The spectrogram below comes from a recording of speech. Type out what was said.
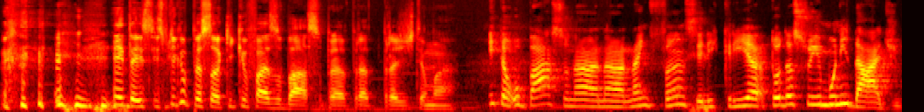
Então, isso- explica pro pessoal o que, que faz o baço pra, pra, pra gente ter uma. Então, o baço, na, na, na infância, ele cria toda a sua imunidade.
